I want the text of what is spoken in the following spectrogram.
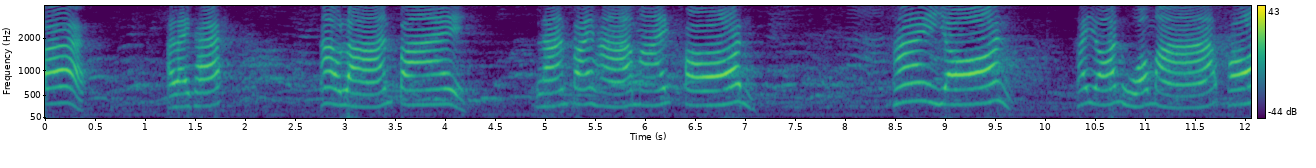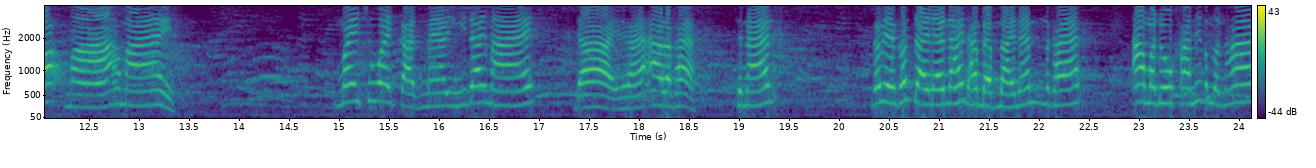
ว่าอะไรคะอ้าวหลานไป หลานไปหาไม้ค้อน ให้ย้อน ให้ย้อนหัวหมา เพราะหมาทำไม ไม่ช่วยกัดแมวอย่างนี้ได้ไหมได้นะคะเอาละค่ะ ฉะนั้น นักเรียนเข้าใจแล้วนะให้ทำแบบไหนนั้นนะคะเอามาดูคำที่กำหนดให้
